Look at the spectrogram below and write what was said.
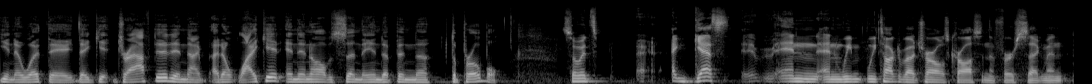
you know what they they get drafted and I, I don't like it and then all of a sudden they end up in the, the pro bowl So it's, I guess, and and we we talked about Charles Cross in the first segment,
